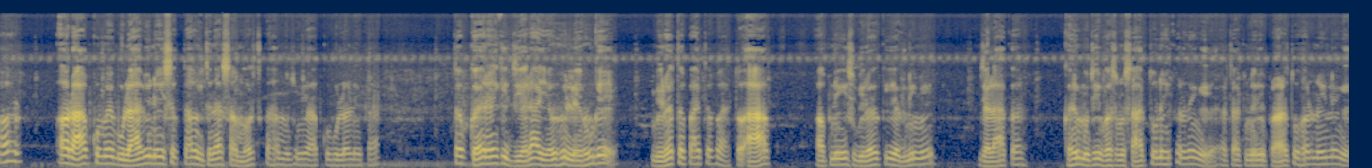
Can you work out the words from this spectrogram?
और और आपको मैं बुला भी नहीं सकता हूँ। इतना सामर्थ्य कहाँ मुझमें आपको बुलाने का? तब कह रहे हैं कि जरा यूँ लेहूँगे, विरह तपाए तपाए। तो आप अपने इस विरह की अग्नि में जलाकर कहीं मुझे भस्म सात तो नहीं कर देंगे? अर्थात मेरे प्राण तो हर नहीं लेंगे?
